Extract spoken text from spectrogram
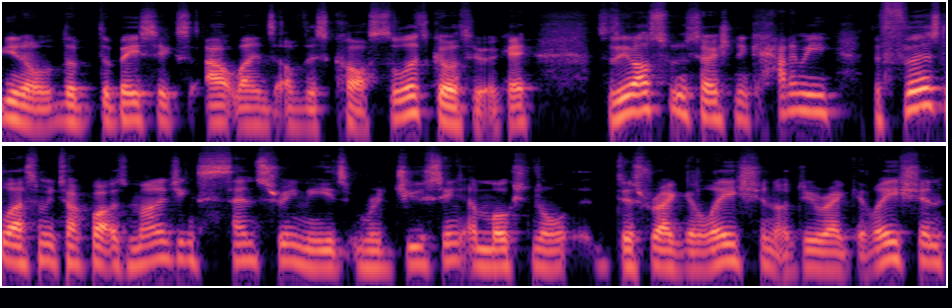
you know the, the basics outlines of this course. So let's go through. Okay, so the Autism Acceleration Academy. The first lesson we talk about is managing sensory needs, reducing emotional dysregulation or deregulation.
